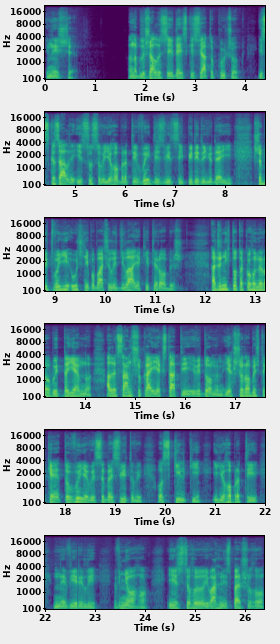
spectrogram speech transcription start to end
і нижче. А наближалося юдейське свято кучок, і сказали Ісусові його брати, вийди звідси і піди до юдеї, щоб і твої учні побачили діла, які ти робиш. Адже ніхто такого не робить таємно, але сам шукає, як стати відомим. Якщо робиш таке, то вияви себе світові, оскільки і його брати не вірили в нього. І з цього Євангелія з першого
